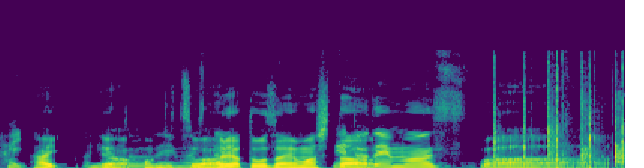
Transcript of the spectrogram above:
はい。はい。はい。では本日はありがとうございました。ありがとうございます。わあ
